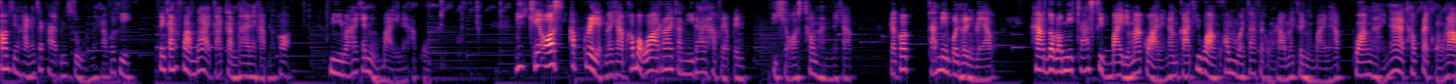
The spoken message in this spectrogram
ความเสียหายนั้นจะกลายเป็นศูนย์นะครับก็คือ เป็นการ์ดฟาร์มได้การ์ดกันได้นะครับ แล้วก็มีมาให้แค่หนึ่งใบนะครับผม d c h a o s Upgrade นะครับเขาบอกว่ารายการนี้ได้หากแฝงเป็น d c h a o s เท่านั้นนะครับ แล้วก็การ์ดเนมเปิดเทิร์นอีกแล้ว หากเรามีการ์ด10ใบหรือมากกว่าเนี่ยนำการ์ดที่วางคว่ำไว้ใต้แฟลกของเราไม่เกิน1ใบนะครับวางหงายหน้าทับแฟลกของเรา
